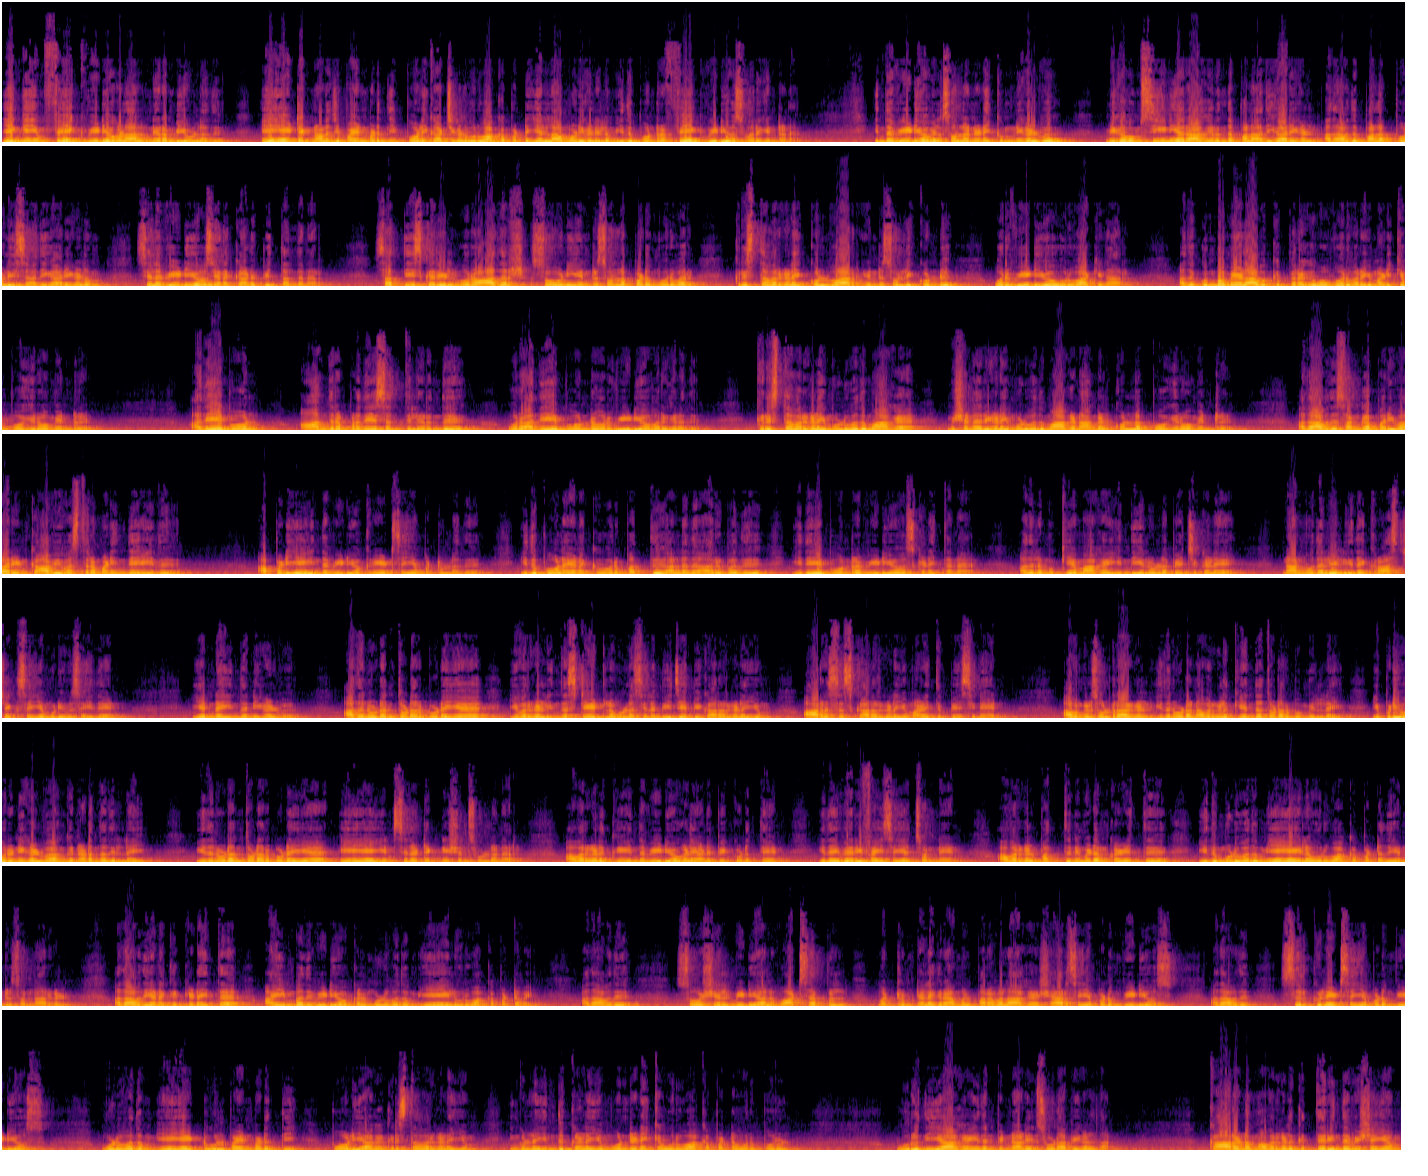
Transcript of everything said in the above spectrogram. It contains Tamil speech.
எங்கேயும் ஃபேக் வீடியோகளால் நிரம்பியுள்ளது. ஏஐ டெக்னாலஜி பயன்படுத்தி போலி காட்சிகள் உருவாக்கப்பட்டு எல்லா மொழிகளிலும் இது போன்ற ஃபேக் வீடியோஸ் வருகின்றன. இந்த வீடியோவில் சொல்ல நினைக்கும் நிகழ்வு மிகவும் சீனியராக இருந்த பல அதிகாரிகள் அதாவது பல போலீஸ் அதிகாரிகளும் சில வீடியோஸ் எனக்கு அனுப்பி தந்தனர். சத்தீஸ்கரில் ஒரு ஆதர்ஷ் சோனி என்று சொல்லப்படும் ஒருவர் கிறிஸ்தவர்களை கொல்வார் என்று சொல்லிக்கொண்டு ஒரு வீடியோ உருவாக்கினார். அது கும்பமேளாவுக்கு பிறகு ஒவ்வொருவரையும் அழிக்கப் போகிறோம் என்று அதேபோல் ஆந்திர பிரதேசத்திலிருந்து ஒரு அதே போன்ற ஒரு வீடியோ வருகிறது. கிறிஸ்தவர்களை முழுவதுமாக மிஷனரிகளை முழுவதுமாக நாங்கள் கொல்லப் போகிறோம் என்று. அதாவது சங்க பரிவாரின் காவி வஸ்திரம் அணிந்தே இது. அப்படியே இந்த வீடியோ கிரியேட் செய்யப்பட்டுள்ளது. இதுபோல எனக்கு ஒரு பத்து அல்லது அறுபது இதே போன்ற வீடியோஸ் கிடைத்தன. அதில் முக்கியமாக இந்தியில் உள்ள பேச்சுக்களே நான் முதலில் இதை கிராஸ் செக் செய்ய முடிவு செய்தேன். என்ன இந்த நிகழ்வு? அதனுடன் தொடர்புடைய இவர்கள் இந்த ஸ்டேட்ல உள்ள சில பிஜேபி காரர்களையும் ஆர்எஸ்எஸ் காரர்களையும் அழைத்து பேசினேன். அவர்கள் சொல்றார்கள் இதனுடன் அவர்களுக்கு எந்த தொடர்பும் இல்லை. இப்படி ஒரு நிகழ்வு அங்கு நடந்ததில்லை. இதனுடன் தொடர்புடைய ஏஐயின் சில டெக்னீஷியன்ஸ் உள்ளனர். அவர்களுக்கு இந்த வீடியோகளை அனுப்பி கொடுத்தேன். இதை வெரிஃபை செய்ய சொன்னேன். அவர்கள் பத்து நிமிடம் கழித்து இது முழுவதும் ஏஐயில் உருவாக்கப்பட்டது என்று சொன்னார்கள். அதாவது எனக்கு கிடைத்த ஐம்பது வீடியோக்கள் முழுவதும் ஏஐயில் உருவாக்கப்பட்டவை. அதாவது சோஷியல் மீடியாவில் வாட்ஸ்அப்பில் மற்றும் டெலிகிராமில் பரவலாக ஷேர் செய்யப்படும் வீடியோஸ் அதாவது சர்க்குலேட் செய்யப்படும் வீடியோஸ் முழுவதும் ஏஐ டூல் பயன்படுத்தி போலியாக கிறிஸ்தவர்களையும் இங்குள்ள இந்துக்களையும் ஒன்றிணைக்க உருவாக்கப்பட்ட ஒரு பொருள். உறுதியாக இதன் பின்னாலே சூடாப்பிகள் தான். காரணம் அவர்களுக்கு தெரிந்த விஷயம்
